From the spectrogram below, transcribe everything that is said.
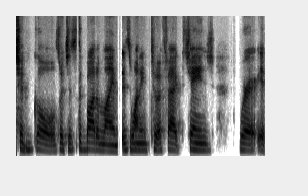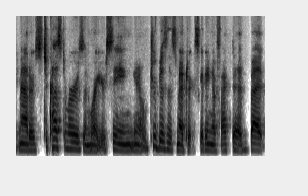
to goals, which is the bottom line, is wanting to affect change where it matters to customers and where you're seeing, you know, true business metrics getting affected. But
